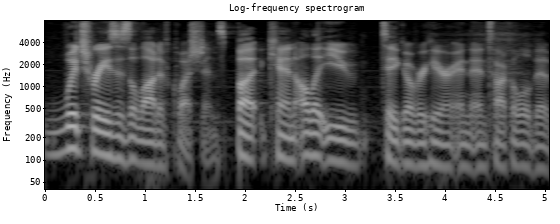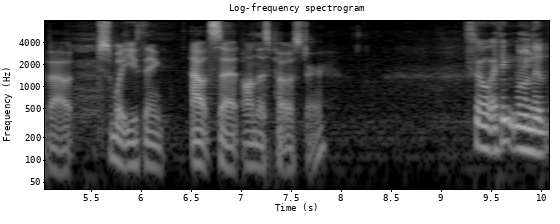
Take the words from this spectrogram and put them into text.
which raises a lot of questions. But Ken, I'll let you take over here and, and talk a little bit about just what you think outset on this poster. So I think one of the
